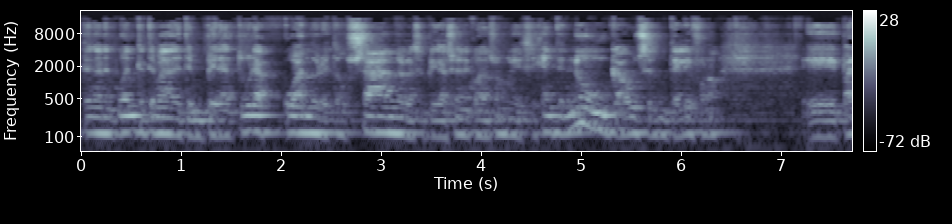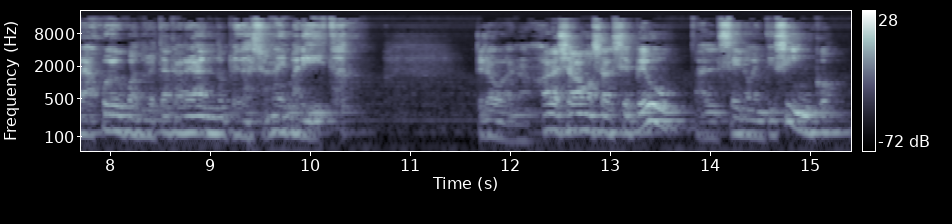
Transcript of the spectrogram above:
Tengan en cuenta el tema de temperatura, cuando lo está usando, las aplicaciones cuando son muy exigentes. Nunca usen un teléfono eh, para juego cuando lo está cargando, pedazo, hay marito. Pero bueno, ahora ya vamos al CPU, al 695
